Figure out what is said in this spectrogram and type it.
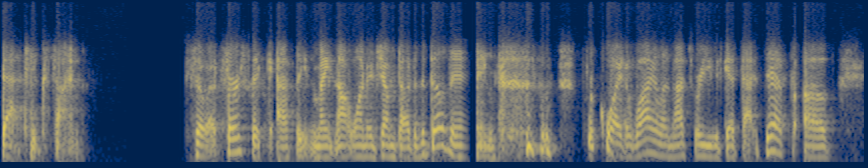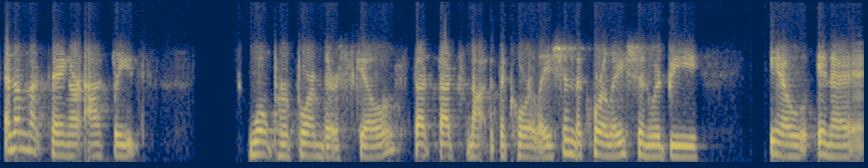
That takes time. So at first, the athlete might not want to jump out of the building for quite a while, and that's where you would get that dip of. And I'm not saying our athletes won't perform their skills. That that's not the correlation. The correlation would be you know, in a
